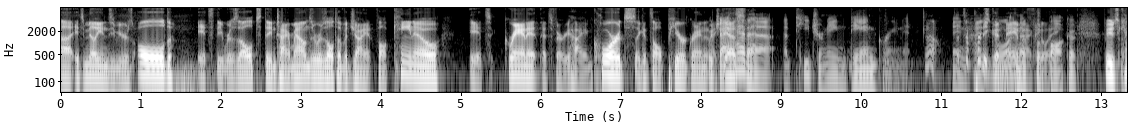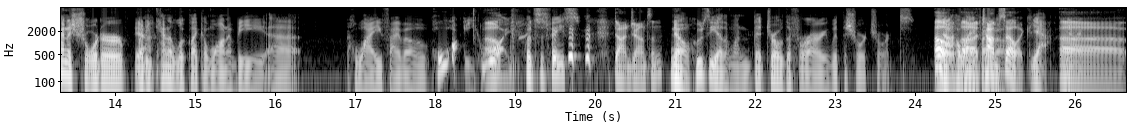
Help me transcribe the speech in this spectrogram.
uh, it's millions of years old. It's the result. The entire mountain's a result of a giant volcano. It's granite that's very high in quartz. Like it's all pure granite. Which I I, had a, a teacher named Dan Granite. oh, that's a pretty good name and a actually. football coach. But he was kind of shorter, Yeah. but he kind of looked like a wannabe uh, Hawaii Five O. Hawaii, Oh. Hawaii. What's his face? Don Johnson. no, who's the other one that drove the Ferrari with the short shorts? Oh, Hawaii uh, Tom 5-0. Selleck. Yeah. yeah. Uh,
